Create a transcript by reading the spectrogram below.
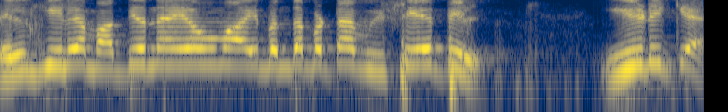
ഡൽഹിയിലെ മദ്യനയവുമായി ബന്ധപ്പെട്ട വിഷയത്തിൽ ഇ ഡിക്ക്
